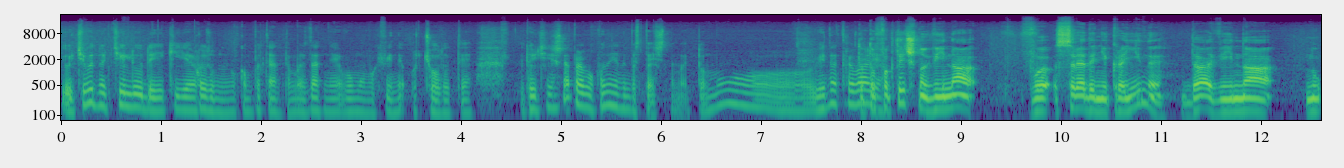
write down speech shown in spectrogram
І очевидно, ті люди, які є розумними, компетентними, здатні в умовах війни очолити той чи інший напрямок, вони є небезпечними. Тому війна триває. Тобто, фактично, війна всередині країни, да, війна ну,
